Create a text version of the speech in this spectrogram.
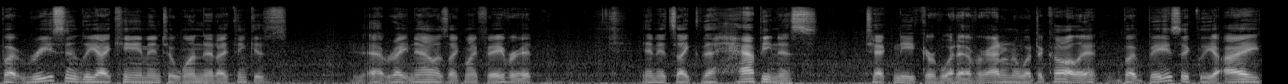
But recently I came into one that I think is, at right now, is like my favorite. And it's like the happiness technique or whatever. I don't know what to call it, but basically, I,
